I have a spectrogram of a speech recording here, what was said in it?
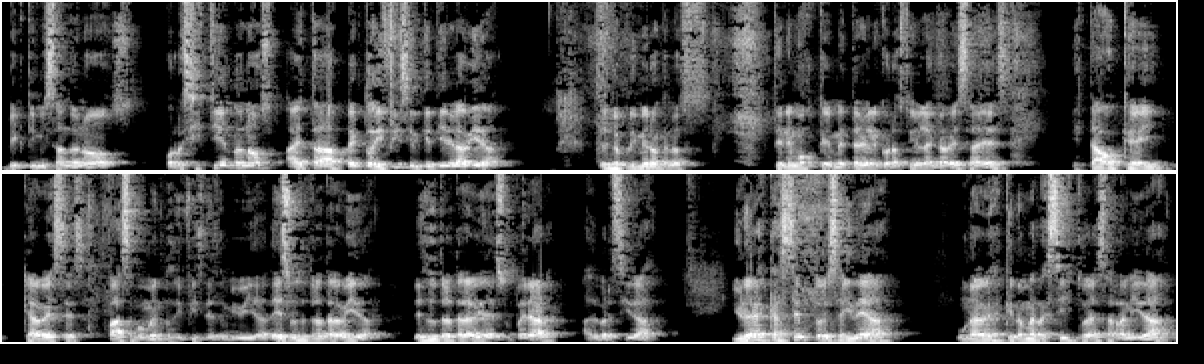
victimizándonos o resistiéndonos a este aspecto difícil que tiene la vida. Entonces lo primero que nos tenemos que meter en el corazón y en la cabeza es, está ok que a veces pase momentos difíciles en mi vida. De eso se trata la vida. De eso se trata la vida, de superar adversidad. Y una vez que acepto esa idea, una vez que no me resisto a esa realidad,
